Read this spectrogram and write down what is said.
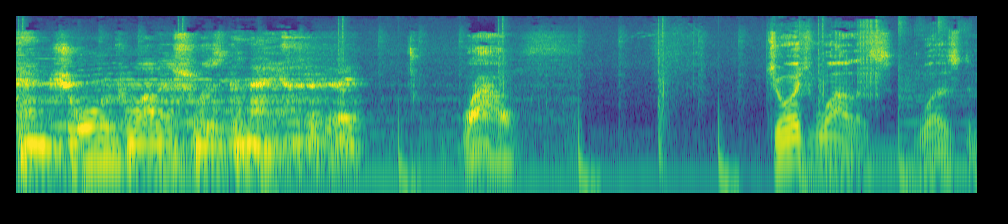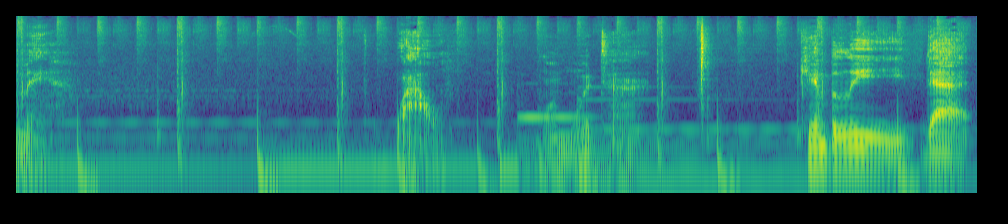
And George Wallace was the man. Wow. George Wallace was the man. Wow. One more time. Can't believe that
